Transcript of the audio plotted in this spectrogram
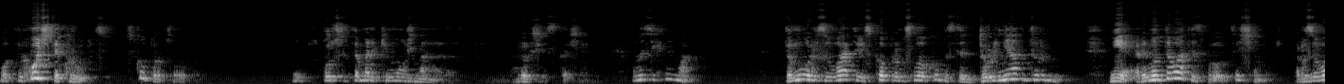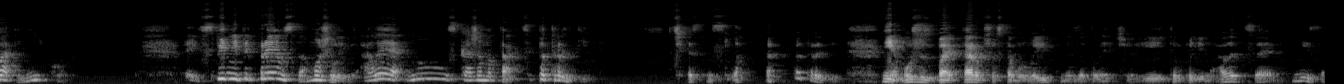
От ви хочете корупцію? Військово-промислового. Ну, Сполучені Америки можна гроші, скажімо. У нас їх немає. Тому розвивати військово-промисловий комплекс це дурня в дурні. Ні, ремонтувати зброю це ще можна. Розвивати ніколи. Спільні підприємства можливі, але, ну, скажімо так, це патронтіт. Чесне слово, патронтіт. Ні, можу з байктаром щось там увоїти, не заплечує і тому подібне, але це за.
